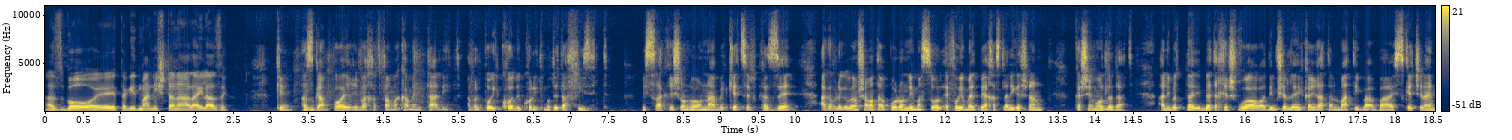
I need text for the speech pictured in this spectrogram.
אז בוא אה, תגיד מה נשתנה הלילה הזה. כן, אז גם פה היריבה חטפה מכה מנטלית, אבל פה היא קודם כל התמודדה פיזית. משחק ראשון בעונה בקצב כזה. אגב לגבי מה שאמרת אפולון לימסול איפה היא עומדת ביחס לליגה שלנו קשה מאוד לדעת. אני, אני בטח ישבו האוהדים של אה, קיירת אלמטי בהסכת שלהם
